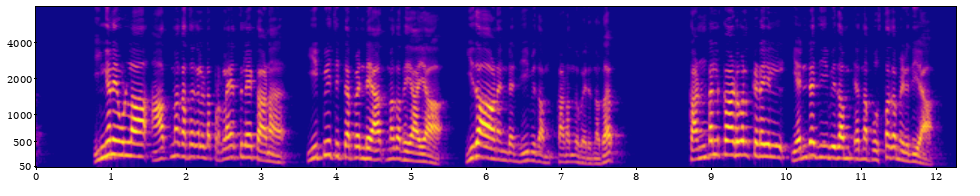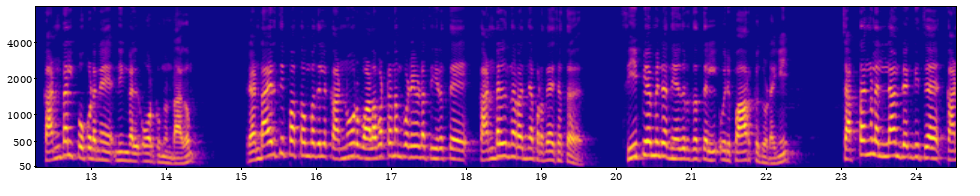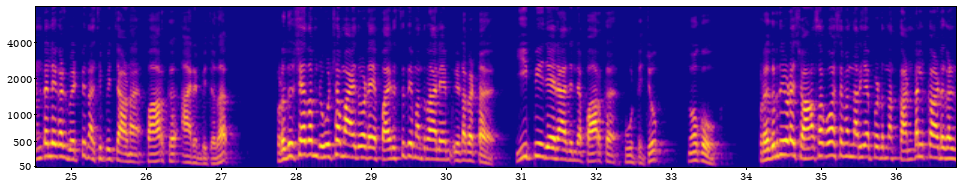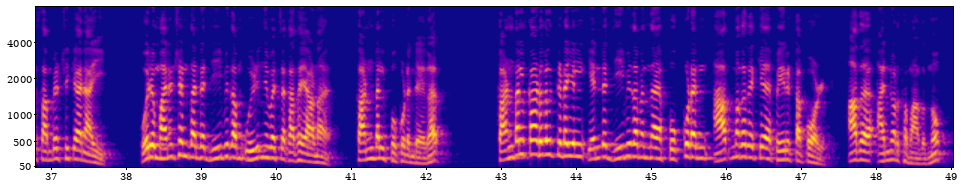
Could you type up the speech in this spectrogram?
ഇങ്ങനെയുള്ള ആത്മകഥകളുടെ പ്രളയത്തിലേക്കാണ് ഇ പി ചിറ്റപ്പന്റെ ആത്മകഥയായ ഇതാണ് എന്റെ ജീവിതം കടന്നു വരുന്നത്. കണ്ടൽക്കാടുകൾക്കിടയിൽ എന്റെ ജീവിതം എന്ന പുസ്തകം എഴുതിയ കണ്ടൽ പൂക്കുടനെ നിങ്ങൾ ഓർക്കുന്നുണ്ടാകും. രണ്ടായിരത്തി പത്തൊമ്പതിൽ കണ്ണൂർ വളവട്ടണം പുഴയുടെ തീരത്തെ കണ്ടൽ നിറഞ്ഞ പ്രദേശത്ത് സി പി എമ്മിന്റെ നേതൃത്വത്തിൽ ഒരു പാർക്ക് തുടങ്ങി. ചട്ടങ്ങളെല്ലാം ലംഘിച്ച് കണ്ടലുകൾ വെട്ടി നശിപ്പിച്ചാണ് പാർക്ക് ആരംഭിച്ചത്. പ്രതിഷേധം രൂക്ഷമായതോടെ പരിസ്ഥിതി മന്ത്രാലയം ഇടപെട്ട് ഇ പി ജയരാജന്റെ പാർക്ക് പൂട്ടിച്ചു. നോക്കൂ പ്രകൃതിയുടെ ശ്വാസകോശമെന്നറിയപ്പെടുന്ന കണ്ടൽക്കാടുകൾ സംരക്ഷിക്കാനായി ഒരു മനുഷ്യൻ തന്റെ ജീവിതം ഉഴിഞ്ഞുവെച്ച കഥയാണ് കണ്ടൽ പൊക്കുടന്റേത്. കണ്ടൽക്കാടുകൾക്കിടയിൽ എന്റെ ജീവിതമെന്ന് പൊക്കുടൻ ആത്മകഥയ്ക്ക് പേരിട്ടപ്പോൾ അത് അന്വർത്ഥമാകുന്നു.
